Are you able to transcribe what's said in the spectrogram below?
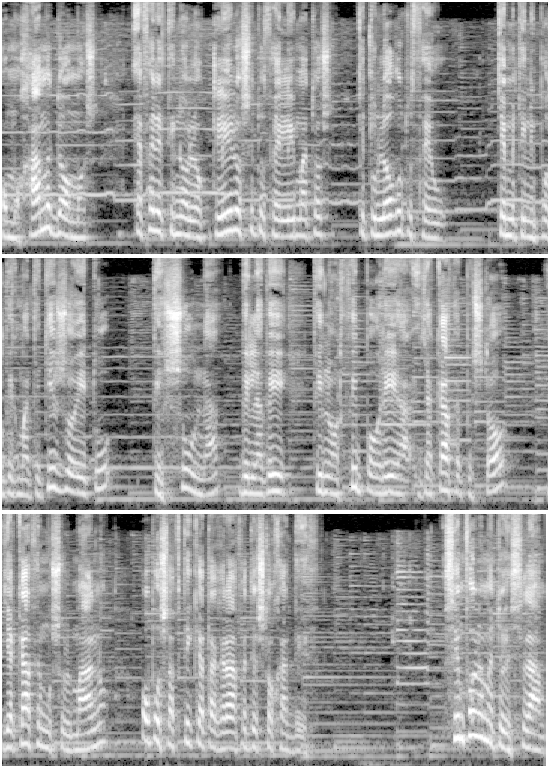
Ο Μοχάμεντ όμως έφερε την ολοκλήρωση του θελήματος και του Λόγου του Θεού και με την υποδειγματική ζωή του, τη Σούνα, δηλαδή την ορθή πορεία για κάθε πιστό, για κάθε μουσουλμάνο, όπως αυτή καταγράφεται στο Χαντίθ. Σύμφωνα με το Ισλάμ,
